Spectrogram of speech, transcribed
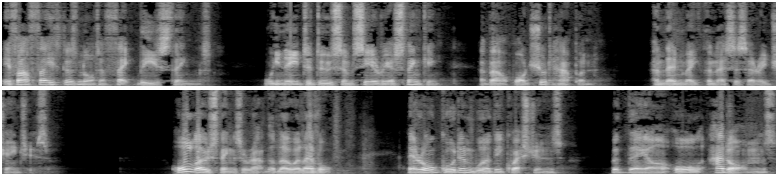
If our faith does not affect these things, we need to do some serious thinking about what should happen and then make the necessary changes. All those things are at the lower level. They're all good and worthy questions, but they are all add-ons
